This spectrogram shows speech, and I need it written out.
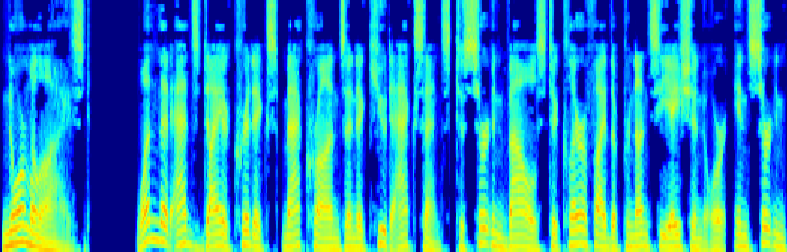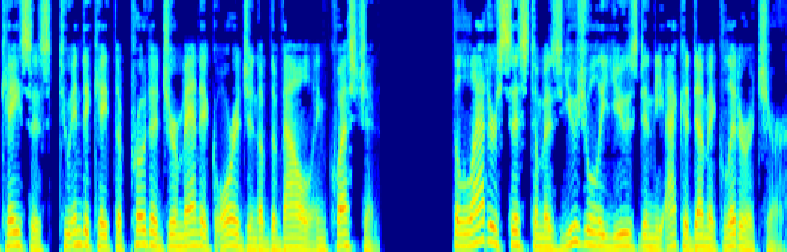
«normalized» one that adds diacritics macrons and acute accents to certain vowels to clarify the pronunciation or, in certain cases, to indicate the Proto-Germanic origin of the vowel in question. The latter system is usually used in the academic literature.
